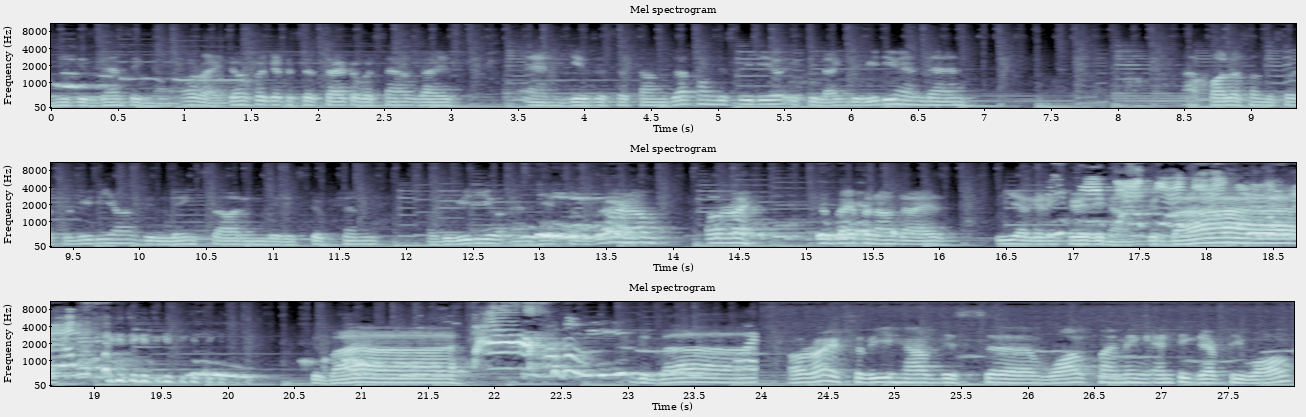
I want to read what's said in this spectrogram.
Nick is dancing now. Alright, don't forget to subscribe to our channel guys and give us a thumbs up on this video if you like the video and then follow us on the social media. The links are in the description of the video and hit subscribe. Alright, goodbye for now guys. We are getting crazy now. Goodbye. Goodbye. Goodbye. Alright, so we have this uh, wall climbing anti-gravity wall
